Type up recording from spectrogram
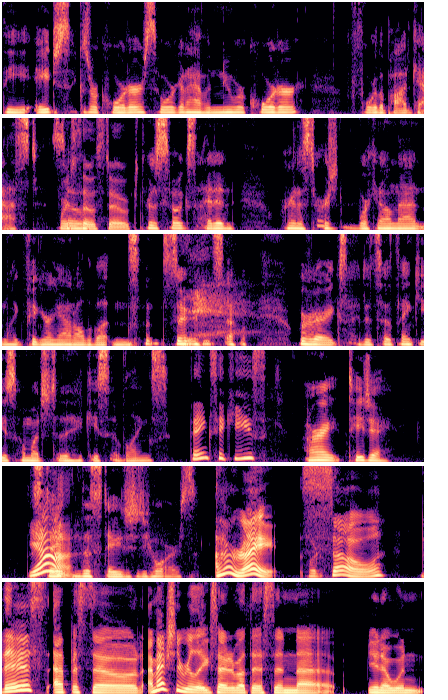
the H6 recorder. So we're going to have a new recorder for the podcast. We're so stoked. We're so excited. We're going to start working on that and like figuring out all the buttons soon. So we're very excited. So thank you so much to the Hickey siblings. Thanks, Hickeys. All right, TJ. The Yeah. sta- the stage is yours. All right. So this episode, I'm actually really excited about this. And uh, you know, when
